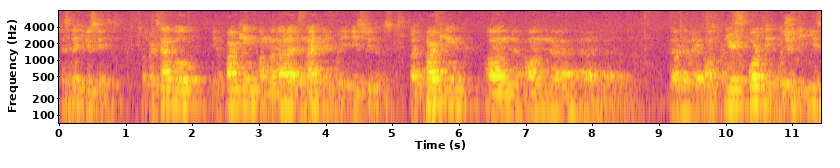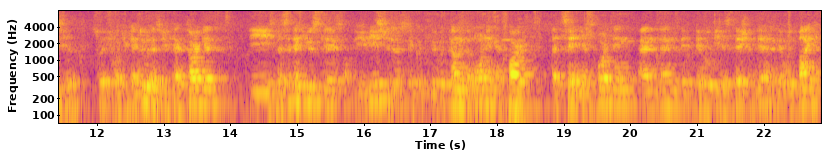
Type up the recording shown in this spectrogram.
specific use cases. So, for example, you know, parking on Manara is a nightmare for EV students, but parking on on uh, uh, the, the near sporting, which should be easier. So, if what you can do is you can target the specific use case of the EV students. They could they would come in the morning and park, let's say near sporting, and then they, there would be a station there, and they would bike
